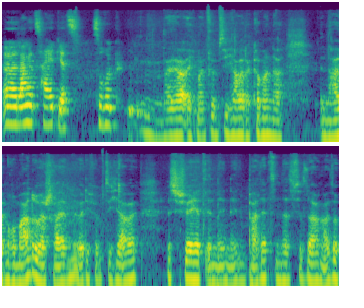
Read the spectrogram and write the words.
äh, lange Zeit jetzt zurück? Naja, ich meine, 50 Jahre, da kann man da einen halben Roman drüber schreiben, über die 50 Jahre. Es ist schwer jetzt in, in, in, ein paar Sätzen das zu sagen. Also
